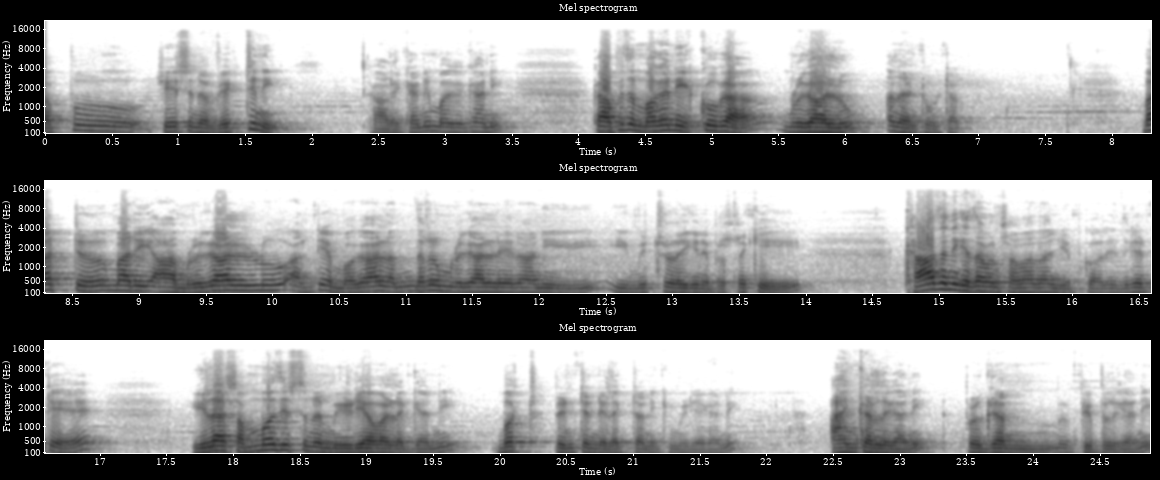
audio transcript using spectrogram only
తప్పు చేసిన వ్యక్తిని ఆడ కానీ మగ కానీ కాకపోతే మగని ఎక్కువగా మృగాళ్ళు అని అంటూ ఉంటారు. బట్ మరి ఆ మృగాళ్ళు అంటే మగాళ్ళందరూ మృగాళ్ళేనా అని ఈ మిత్రులు అడిగిన ప్రశ్నకి కాదని కదా మనం సమాధానం చెప్పుకోవాలి. ఎందుకంటే ఇలా సంబోధిస్తున్న మీడియా వాళ్ళకి కానీ but print and electronic media కానీ యాంకర్లు కానీ ప్రోగ్రామ్ పీపుల్ కానీ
